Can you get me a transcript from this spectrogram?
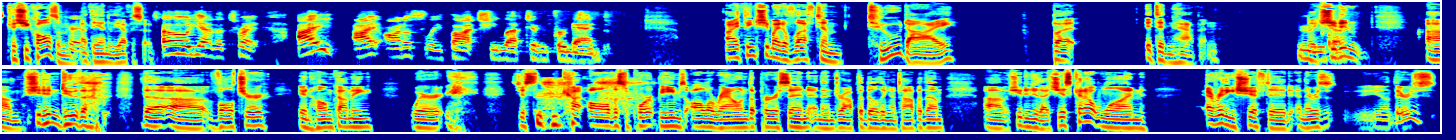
because she calls him Okay. at the end of the episode. Oh yeah, that's right. I I honestly thought she left him for dead. I think she might have left him to die, but it didn't happen. Like she didn't um she didn't do the the uh vulture in Homecoming where just cut all the support beams all around the person and then drop the building on top of them. Um she didn't do that. She just cut out one, everything shifted and there was you know there's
